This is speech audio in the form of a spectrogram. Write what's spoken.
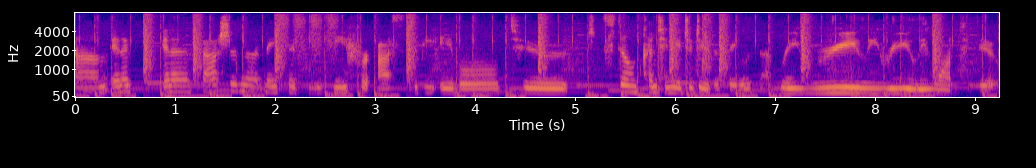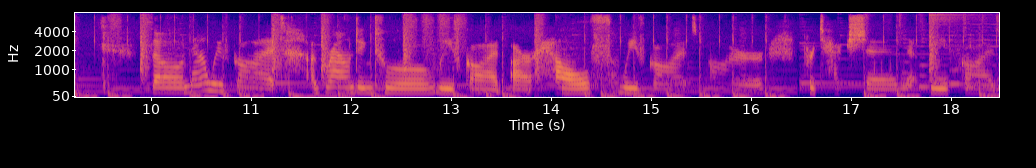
Um, in a in a fashion that makes it easy for us to be able to still continue to do the things that we really really want to do. So now we've got a grounding tool, we've got our health, we've got our protection, we've got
